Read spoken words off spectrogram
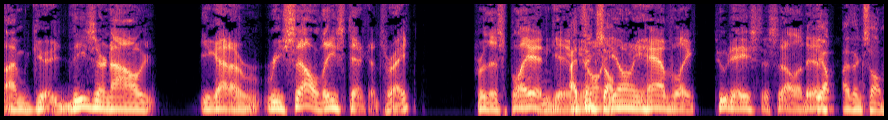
I'm these are now you got to resell these tickets, right? For this play-in game, I you think so. You only have like two days to sell it in. Yep, I think so.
